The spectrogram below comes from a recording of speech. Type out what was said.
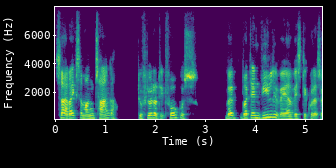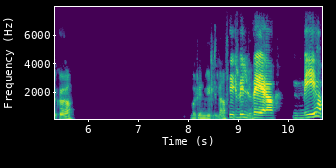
så er der ikke så mange tanker. Du flytter dit fokus. Hvad, hvordan ville det være, hvis det kunne lade sig gøre? Hvordan ville din aften Det så vil være mere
